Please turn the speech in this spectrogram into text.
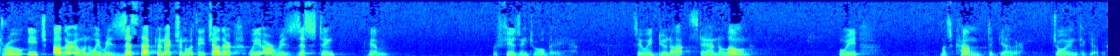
through each other. And when we resist that connection with each other, we are resisting Him, refusing to obey Him. See, we do not stand alone. We must come together, join together.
